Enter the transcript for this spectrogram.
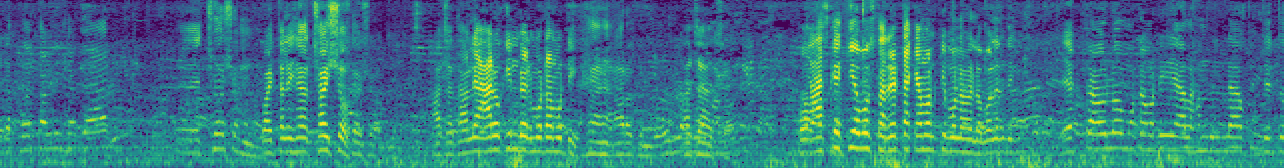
এটা পঁয়তাল্লিশ হাজার পঁয়তাল্লিশ হাজার ছয়শো। আচ্ছা তাহলে আরও কিনবেন মোটামুটি? হ্যাঁ হ্যাঁ আরও কিনবো। আচ্ছা আচ্ছা। তো আজকে কি অবস্থা? রেটটা কেমন কি মনে হলো? বলেন দেখি। একটা হলো মোটামুটি আলহামদুলিল্লাহ যেহেতু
